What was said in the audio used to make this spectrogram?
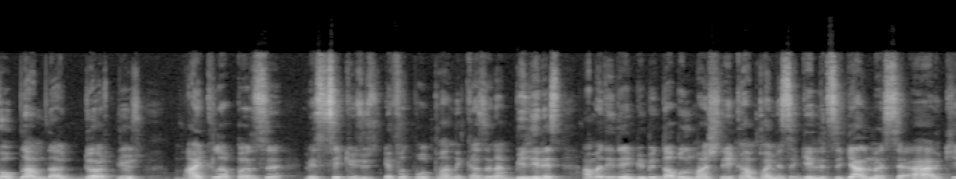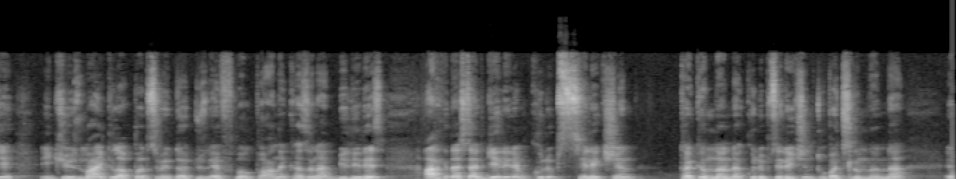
toplamda 400 My parası ve 800 e-futbol puanı kazanabiliriz. Ama dediğim gibi double match day kampanyası gelirse gelmezse eğer ki 200 My Club parası ve 400 e-futbol puanı kazanabiliriz. Arkadaşlar gelelim kulüp selection takımlarına, kulüp selection top açılımlarına. Ee,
